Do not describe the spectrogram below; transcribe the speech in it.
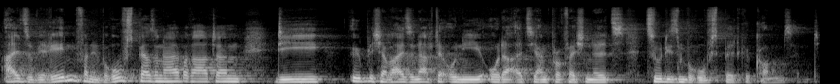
Also wir reden von den Berufspersonalberatern, die üblicherweise nach der Uni oder als Young Professionals zu diesem Berufsbild gekommen sind.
